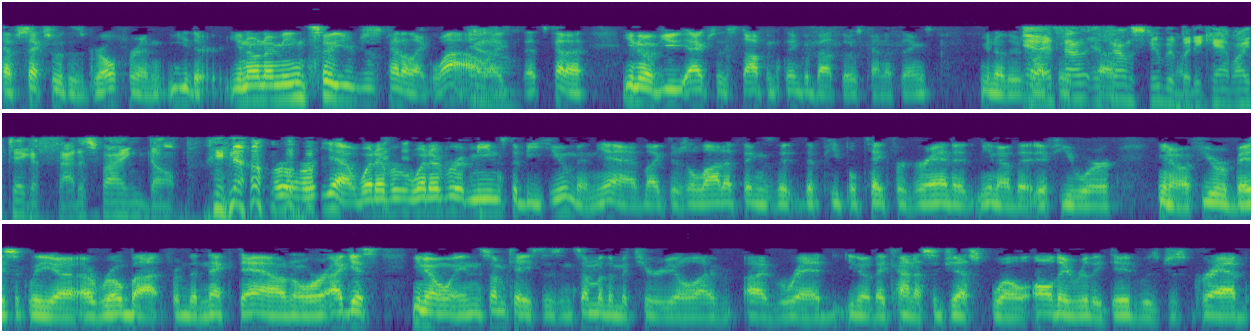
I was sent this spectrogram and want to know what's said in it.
have sex with his girlfriend either. You know what I mean? So you're just kind of like, wow, Yeah. like that's kind of, you know, if you actually stop and think about those kind of things, you know, there's yeah, it it uh, sounds stupid, but he can't like take a satisfying dump, you know? or, or yeah, whatever whatever it means to be human. Yeah, like there's a lot of things that that people take for granted. You know that if you were, you know, if you were basically a, a robot from the neck down, or I guess you know, in some cases, in some of the material I've I've read, you know, they kind of suggest, well, all they really did was just grab,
